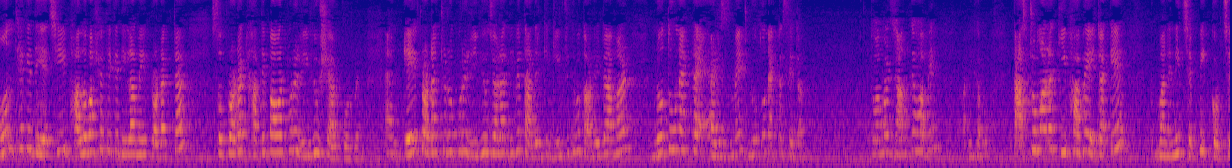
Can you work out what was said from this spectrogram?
মন থেকে দিয়েছি, ভালোবাসা থেকে দিলাম এই প্রোডাক্টটা সো প্রোডাক্ট হাতে পাওয়ার পরে রিভিউ শেয়ার করবেন। অ্যান্ড এই প্রোডাক্টের উপরে রিভিউ যারা দিবে, তাদেরকে গিফট দিব, কারণ এটা আমার নতুন একটা অ্যারেঞ্জমেন্ট নতুন একটা সেট তো আমার জানতে হবে পানি খাব। কাস্টমাররা কীভাবে এটাকে মানে নিচ্ছে পিক করছে?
